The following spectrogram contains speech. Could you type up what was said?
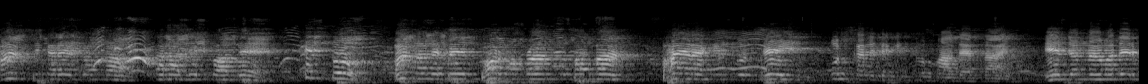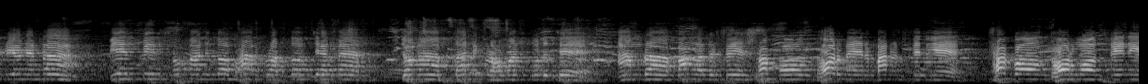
মাছ শিকারের জন্য তারা লিপ্ত আছে। কিন্তু বাংলাদেশের ধর্মপ্রাণ মুসলমান ভাইয়েরা কিন্তু সেই উস্কানিতে কিন্তু পা দেন নাই। এর জন্য আমাদের প্রিয় নেতা, বিএনপির সম্মানিত ভারপ্রাপ্ত চেয়ারম্যান জনাব তারেক রহমান বলেছে, আমরা বাংলাদেশের সকল ধর্মের মানুষকে নিয়ে সকল ধর্ম শ্রেণি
